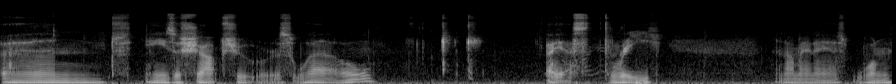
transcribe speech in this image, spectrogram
And he's a sharpshooter as well. AS3. And I'm an AS1.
